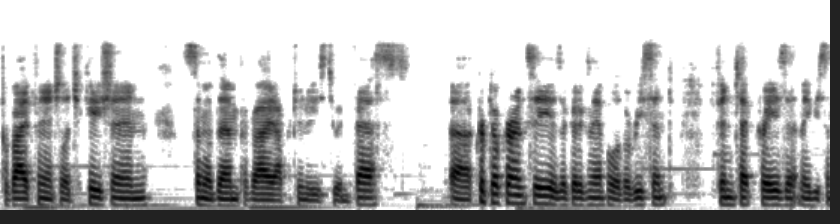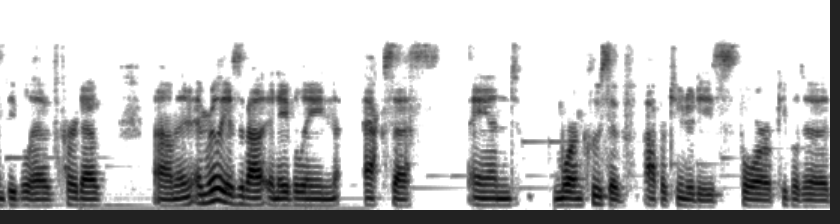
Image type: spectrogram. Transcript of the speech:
provide financial education. Some of them provide opportunities to invest uh, cryptocurrency is a good example of a recent fintech craze that maybe some people have heard of, um, and, and really is about enabling access and more inclusive opportunities for people to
